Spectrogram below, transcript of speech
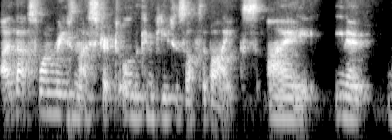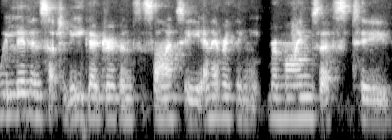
I, that's one reason I stripped all the computers off the bikes. I, you know, we live in such an ego-driven society, and everything reminds us to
